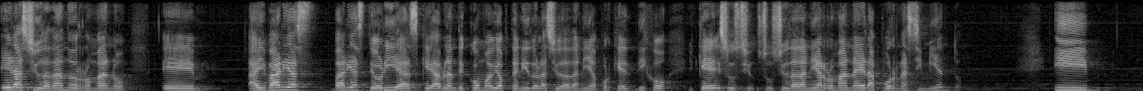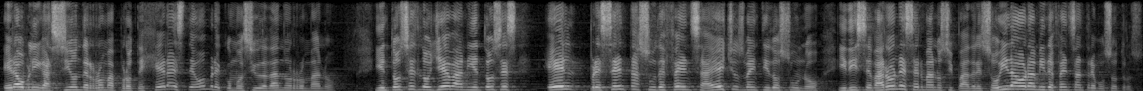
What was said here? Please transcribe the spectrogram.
Era ciudadano romano. Eh, hay varias, varias teorías que hablan de cómo había obtenido la ciudadanía, porque dijo que su, ciudadanía romana era por nacimiento. Y era obligación de Roma proteger a este hombre como ciudadano romano. Y entonces lo llevan y entonces él presenta su defensa, Hechos 22.1, y dice, varones, hermanos y padres, oíd ahora mi defensa entre vosotros,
